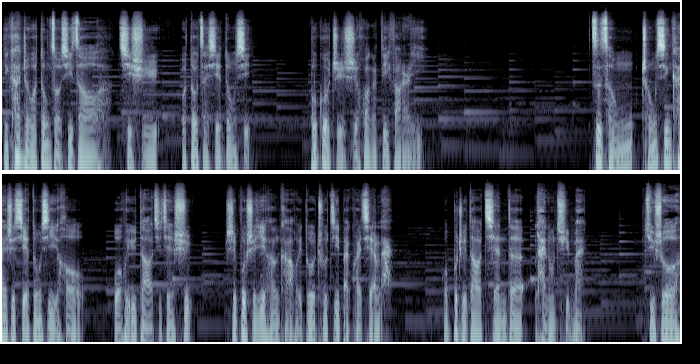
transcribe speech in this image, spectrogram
你看着我东走西走，其实我都在写东西，不过只是换个地方而已。自从重新开始写东西以后，我会遇到几件事，时不时银行卡会多出几百块钱来，我不知道钱的来龙去脉。据说，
